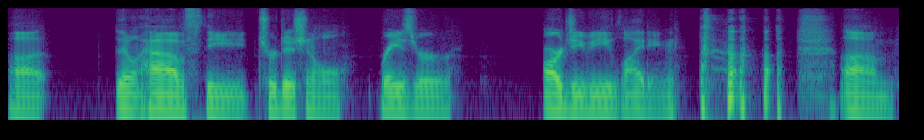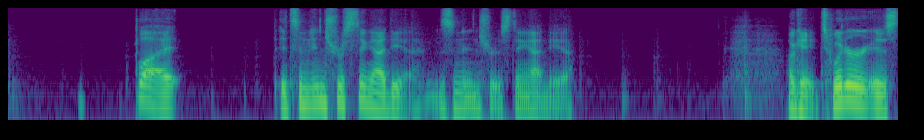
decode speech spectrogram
Uh, they don't have the traditional Razer RGB lighting, um, but it's an interesting idea. It's an interesting idea. Okay, Twitter is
